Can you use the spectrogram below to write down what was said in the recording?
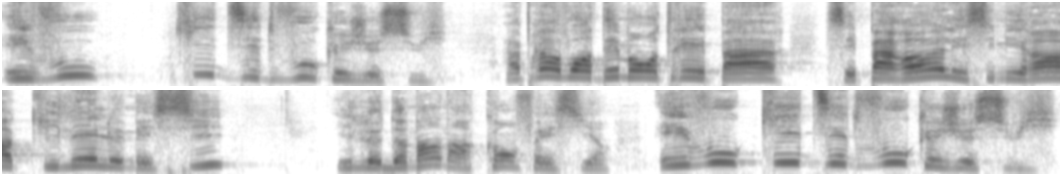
Et vous, qui dites-vous que je suis? Après avoir démontré par ses paroles et ses miracles qu'il est le Messie, il le demande en confession. Et vous, qui dites-vous que je suis?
